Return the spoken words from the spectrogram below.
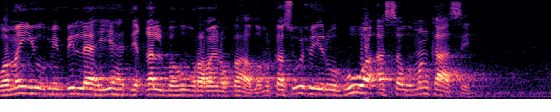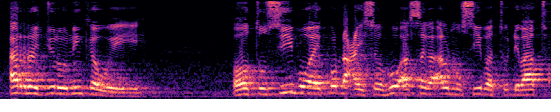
waman yu'min billaahi yahdi qalbahu buu rabaa inuu ka hadlo. Markaasuu wuxuu yidhi huwa asagu mankaasi alrajulu ninka weeye oo tusiibu ay ku dhacayso hu asaga almusiibatu dhibaato.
